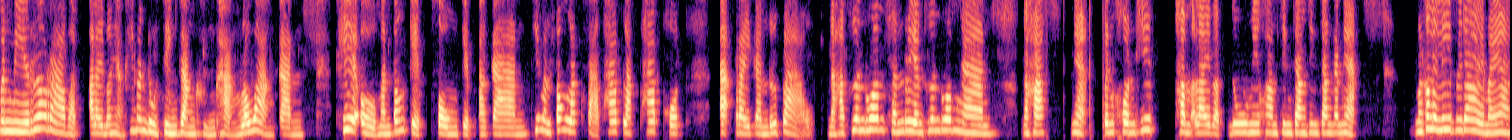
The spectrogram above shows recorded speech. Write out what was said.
มันมีเรื่องราวแบบอะไรบางอย่างที่มันดูจริงจังขึงขังระหว่างกัน ที่เออมันต้องเก็บทรง เก็บอาการที่มันต้องรักษาภาพลักษณ์ภาพพจน์อะไรกันหรือเปล่านะคะ เพื่อนร่วมชั้นเรียนเพื่อนร่วมงานนะคะเนี่ยเป็นคนที่ทำอะไรแบบดูมีความจริงจังจริงจังกันเนี่ย มันก็เลยรีบไม่ได้ไหมอะ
